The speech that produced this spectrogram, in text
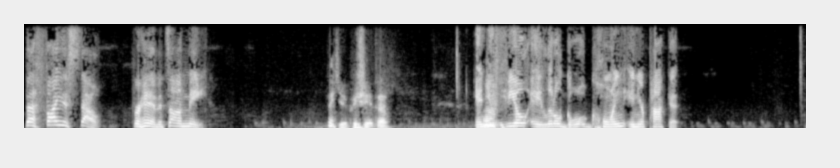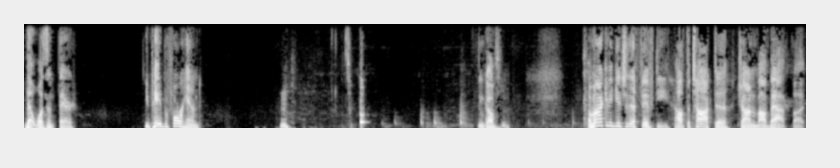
The finest stout for him. It's on me." Thank you. Appreciate that. And you Um, feel a little gold coin in your pocket that wasn't there. You paid beforehand. Hmm. So. You go. I'm not going to get you that 50. I'll have to talk to John about that, but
